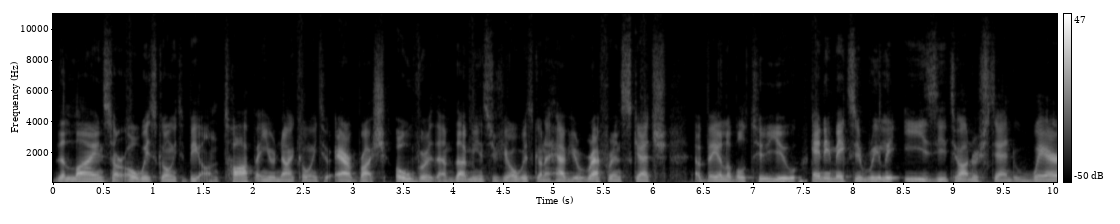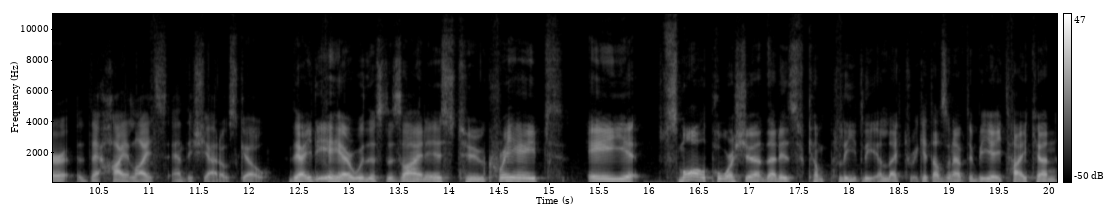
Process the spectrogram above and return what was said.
the lines are always going to be on top and you're not going to airbrush over them. That means that you're always going to have your reference sketch available to you. And it makes it really easy to understand where the highlights and the shadows go. The idea here with this design is to create a small Porsche that is completely electric. It doesn't have to be a Taycan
